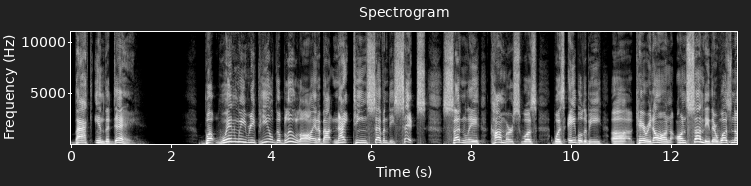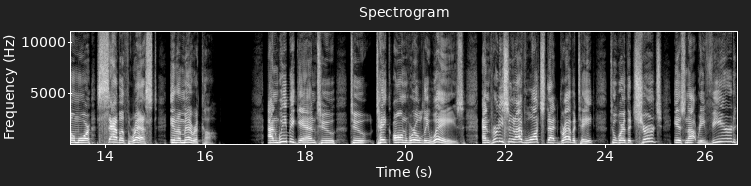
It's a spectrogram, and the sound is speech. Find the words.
back in the day. But when we repealed the blue law in about 1976, suddenly commerce was was able to be uh, carried on on Sunday. There was no more Sabbath rest in America. And we began to, to take on worldly ways. And pretty soon I've watched that gravitate to where the church is not revered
